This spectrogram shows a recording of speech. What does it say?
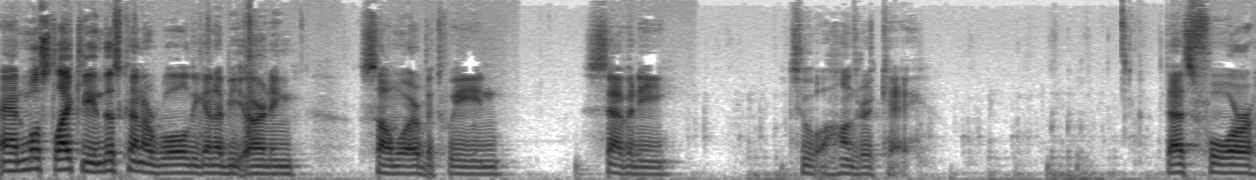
and most likely in this kind of role, you're going to be earning somewhere between 70 to 100K. That's for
